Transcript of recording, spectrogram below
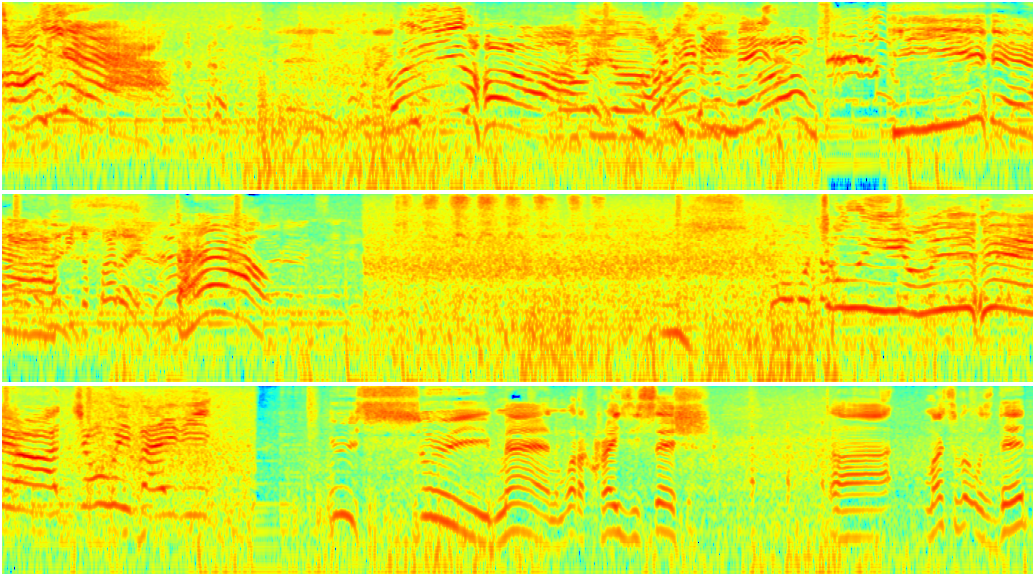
Oh, yeah. Oh, yeah. Oh, Yeah. flatty. Damn. Go one more time. Joey, oh yeah, Joey, oh, baby. Ooh, man, what a crazy sesh. Uh, most of it was dead,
